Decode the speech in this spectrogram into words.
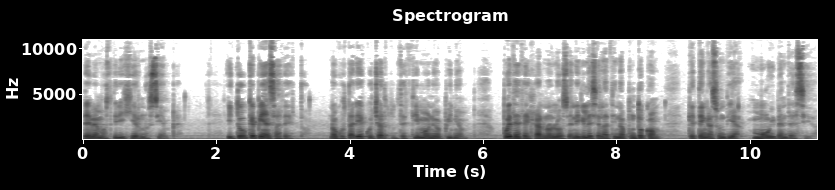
debemos dirigirnos siempre. ¿Y tú qué piensas de esto? Nos gustaría escuchar tu testimonio y opinión. Puedes dejárnoslos en iglesialatina.com. Que tengas un día muy bendecido.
